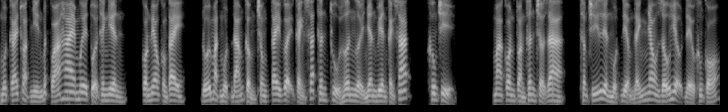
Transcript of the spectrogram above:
Một cái thoạt nhìn bất quá hai mươi tuổi thanh niên, còn đeo còng tay, đối mặt một đám cầm trong tay gậy cảnh sát thân thủ hơn người nhân viên cảnh sát, không chỉ mà còn toàn thân trở ra, thậm chí liền một điểm đánh nhau dấu hiệu đều không có.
